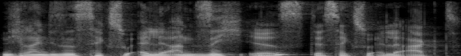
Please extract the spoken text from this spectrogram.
nicht rein dieses Sexuelle an sich ist, der sexuelle Akt,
